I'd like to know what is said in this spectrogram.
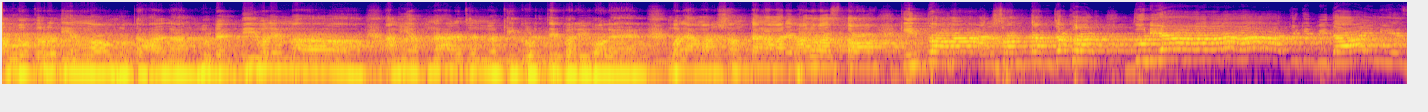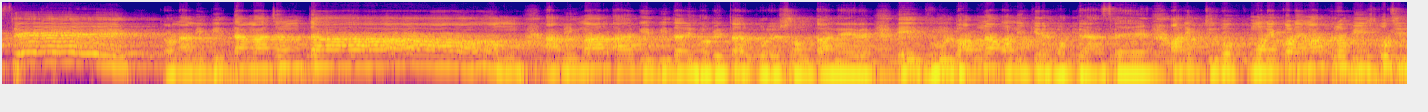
আবু বকর রাদিয়াল্লাহু তাআলা ডাক দিয়ে বলেন, মা, আমি আপনার জন্য কি করতে পারি বলেন? বলে, আমার সন্তান আমারে ভালোবাসতো, কিন্তু আমার সন্তান যখন দুনিয়া বিদায় নিয়েছে। তখন আমি বিদ্যা মা জানতাম, আমি মার আগে বিদায় হবে তারপরে সন্তানের। এই ভুল ভাবনা অনেকের মধ্যে আছে। অনেক যুবক মনে করে, মাত্র বিশ পঁচিশ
